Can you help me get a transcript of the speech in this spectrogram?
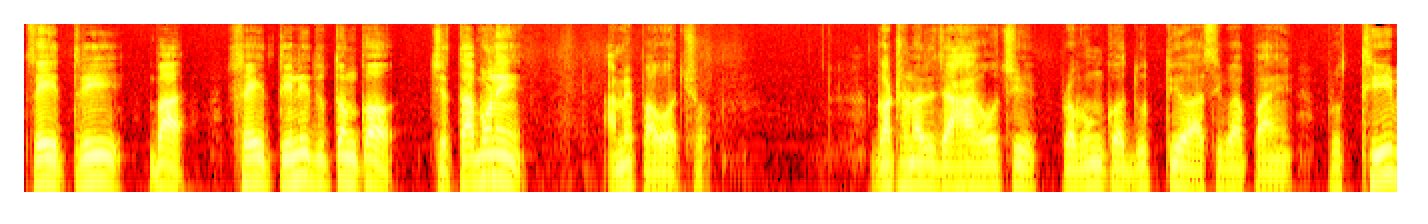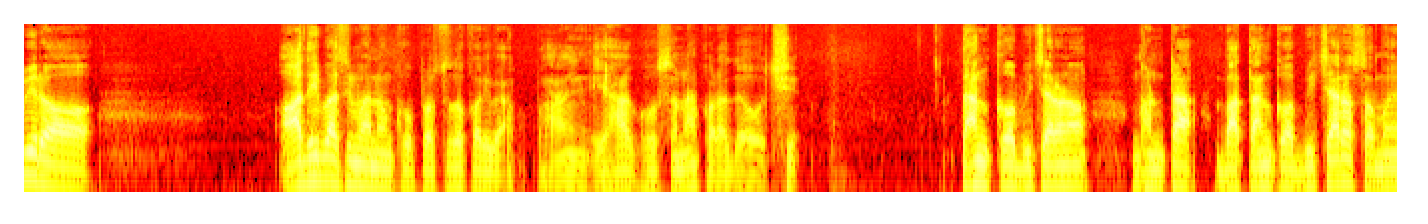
ସେଇ ତ୍ରି ବା ସେଇ ତିନି ଦୂତଙ୍କ ଚେତାବଣୀ ଆମେ ପାଉଅଛୁ। ଗଠନରେ ଯାହା ହେଉଛି ପ୍ରଭୁଙ୍କ ଦ୍ୱିତୀୟ ଆସିବା ପାଇଁ ପୃଥିବୀର ଆଦିବାସୀମାନଙ୍କୁ ପ୍ରସ୍ତୁତ କରିବା ପାଇଁ ଏହା ଘୋଷଣା କରାଯାଉଅଛି ତାଙ୍କ ବିଚାରଣ ଘଣ୍ଟା ବା ତାଙ୍କ ବିଚାର ସମୟ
